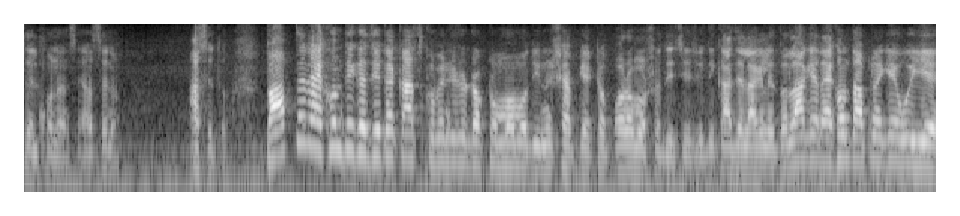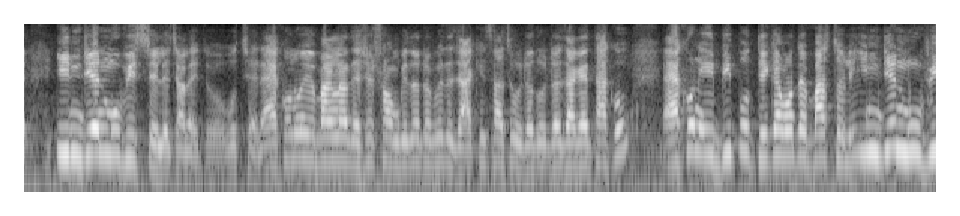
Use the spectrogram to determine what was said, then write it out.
সেলফোন আছে আছে না? আছে তো। তো আপনারা এখন থেকে যেটা কাজ করবেন, এটা ডক্টর মোহাম্মদ ইনু সাহেবকে একটা পরামর্শ দিয়েছে, যদি কাজে লাগলে তো লাগে। এখন তো আপনাকে ওই ইন্ডিয়ান মুভি স্টাইলে চালাইতে হবে, বুঝছেন? এখন ওই বাংলাদেশের সংবিধান টবিধান যা কিছু আছে ওইটা তো ওইটা জায়গায় থাকুক। এখন এই বিপদ থেকে আমাদের বাঁচতে হলে ইন্ডিয়ান মুভি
